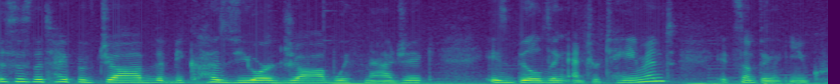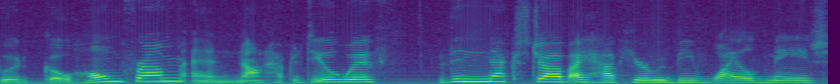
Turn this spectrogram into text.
this is the type of job that because your job with magic is building entertainment, it's something that you could go home from and not have to deal with. The next job I have here would be Wild Mage.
